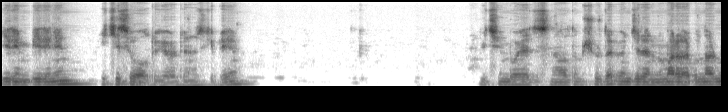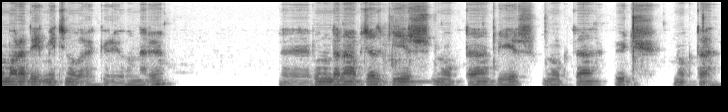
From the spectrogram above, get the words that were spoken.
birim birinin ikisi oldu gördüğünüz gibi. Biçim boyacısını aldım. Şurada önceden numaralar. Bunlar numara değil. Metin olarak görüyor bunları. Ee, bunun da ne yapacağız? 1 nokta 1 nokta 3 nokta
